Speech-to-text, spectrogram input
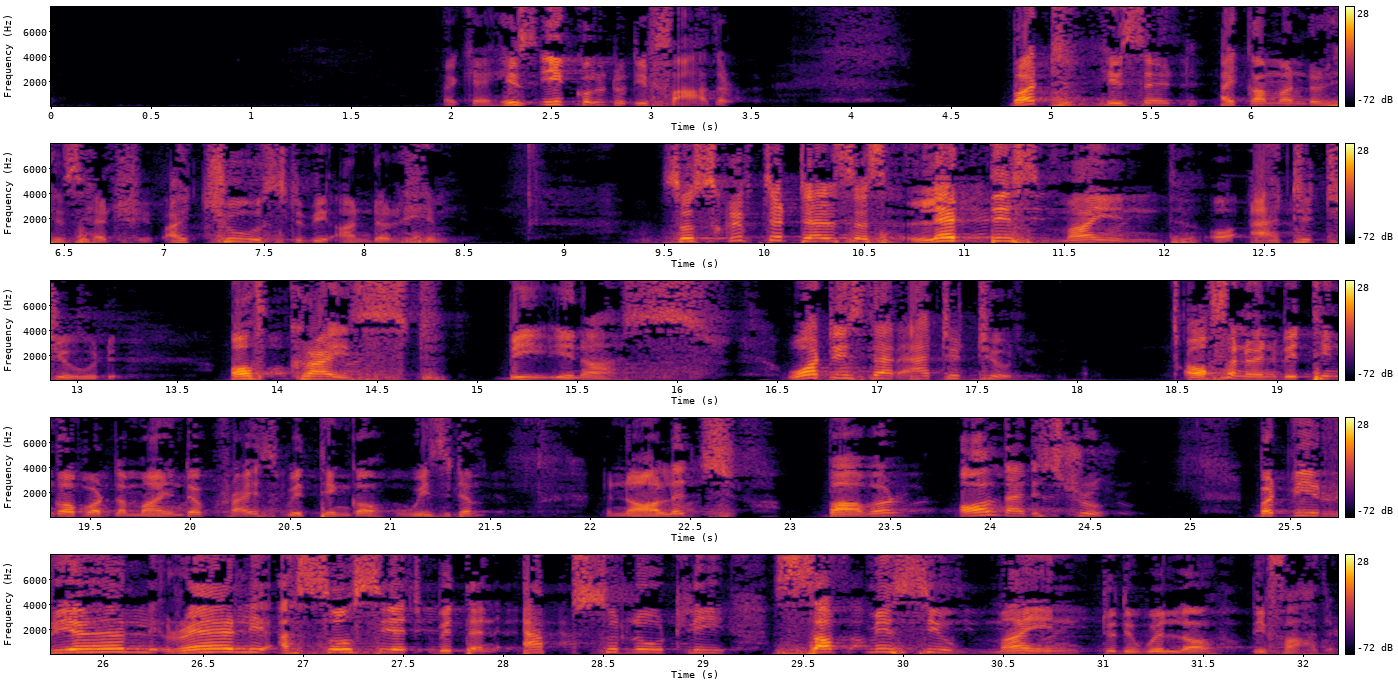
Okay, he's equal to the Father. But he said, I come under his headship. I choose to be under him. So scripture tells us, let this mind or attitude of Christ be in us. What is that attitude? Often when we think about the mind of Christ, we think of wisdom, knowledge, power, all that is true. But we rarely, rarely associate with an absolutely submissive mind to the will of the Father.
